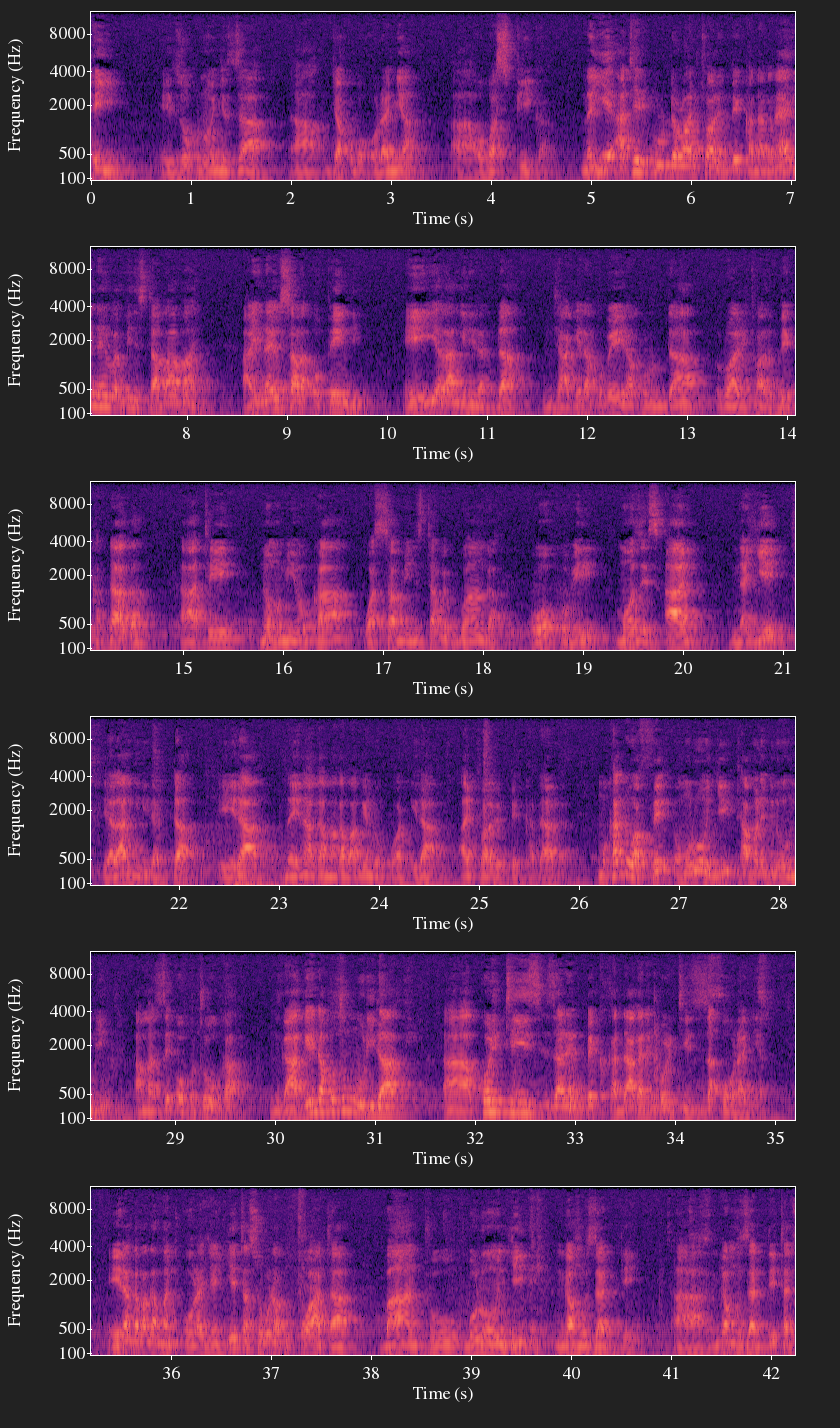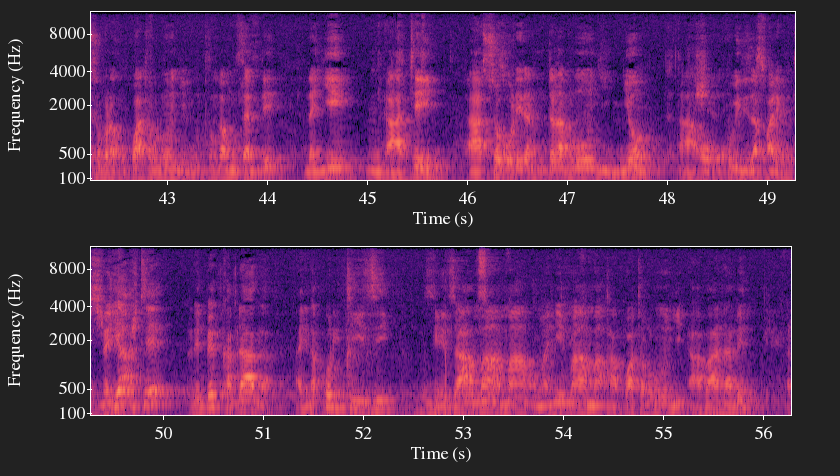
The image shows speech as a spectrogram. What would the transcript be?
campaign ez'okunoonyeza uh, jacob olanya uh, obwa sipiika naye ate eri ku ludda lwalitwala rebeka daga naye alinayo baminisita ab'amaanyi alinayo sara opendi eri yalangirira dda nti agenda kubeera ku ludda lwalitwala rebeka daga ate n'omumyuka wa ssabaminisita w'eggwanga owokubiri moses ali naye yalangirira dda era naye n'agamba nga bagenda okuwagira alitwala rebeka daga mukadde waffe omulungi tamala emirundi amaze okutuuka ng'agenda kutubuulira uh, qualities za rebeka kadaga ne qualities za olanya era nga bagamba nti olanya ye tasobola kukwata bantu bulungi nga muzadde. Uh, nga muzadde tasobola kukwata bulungi muntu nga muzadde naye ng'ate asobolera ddala bulungi nnyo uh, okukubiriza parliament. Naye ate rebeka daga alina qualities eza maama omanyi maama akwata bulungi abaana be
